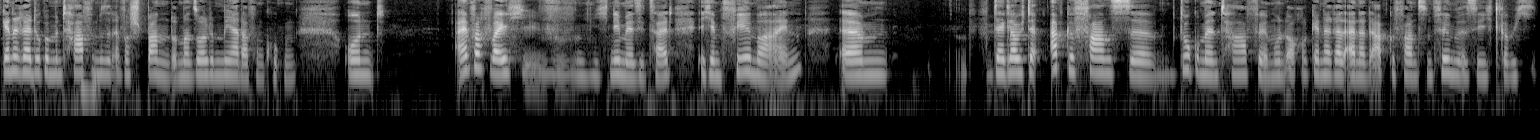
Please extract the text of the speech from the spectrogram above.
Generell Dokumentarfilme sind einfach spannend und man sollte mehr davon gucken. Und einfach, weil ich, ich nehme jetzt die Zeit, ich empfehle mal einen, ähm, der, glaube ich, der abgefahrenste Dokumentarfilm und auch generell einer der abgefahrensten Filme ist, die ich, glaube ich,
